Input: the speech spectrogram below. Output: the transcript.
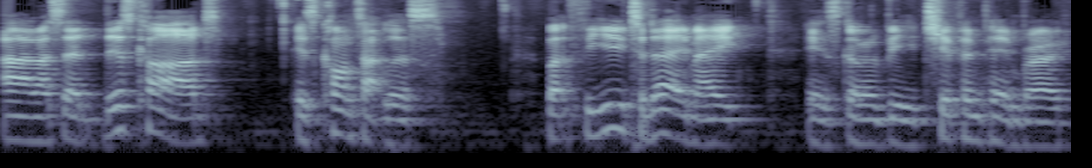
And I said, this card is contactless, but for you today, mate, it's gonna be chip and pin, bro.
